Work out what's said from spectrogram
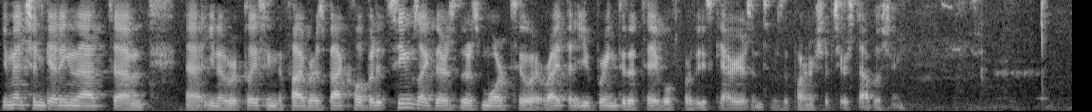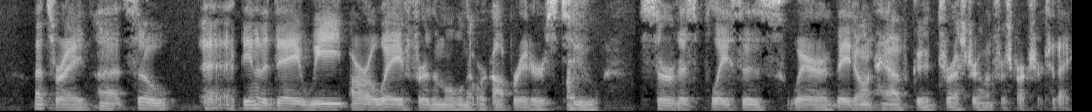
You mentioned getting that, um, uh, you know, replacing the fiber as backhaul, but it seems like there's there's more to it, right? That you bring to the table for these carriers in terms of partnerships you're establishing. That's right. Uh, so at the end of the day, we are a way for the mobile network operators to service places where they don't have good terrestrial infrastructure today.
